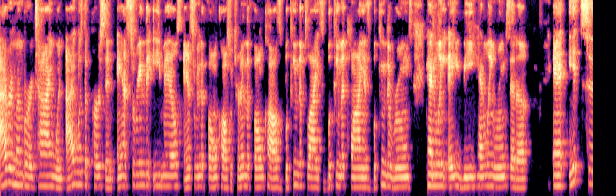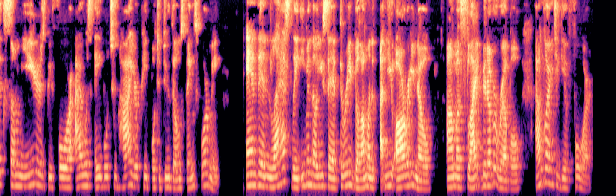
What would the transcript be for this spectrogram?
I remember a time when I was the person answering the emails, answering the phone calls, returning the phone calls, booking the flights, booking the clients, booking the rooms, handling AV, handling room setup. And it took some years before I was able to hire people to do those things for me. And then lastly, even though you said three, Bill, I'm gonna uh, you already know I'm a slight bit of a rebel. I'm going to give four.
